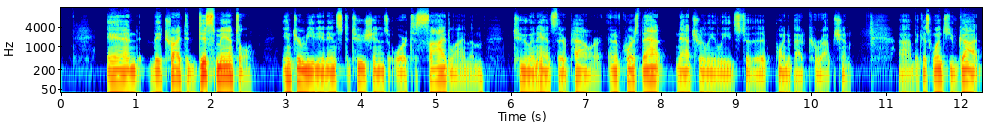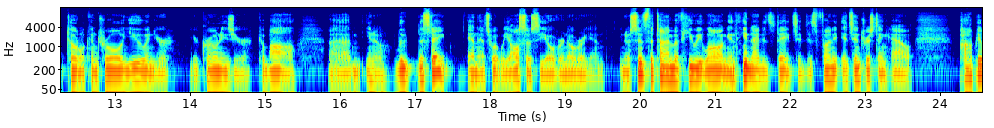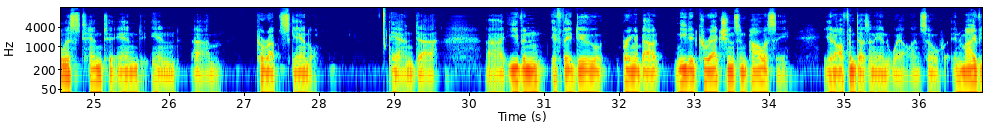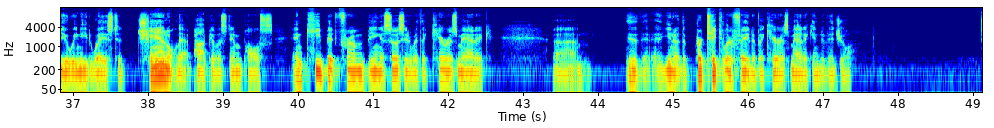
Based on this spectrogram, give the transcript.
and they try to dismantle intermediate institutions or to sideline them to enhance their power. And of course, that naturally leads to the point about corruption, uh, because once you've got total control, you and your your cronies, your cabal, um, you know, loot the state. And that's what we also see over and over again. You know, since the time of Huey Long in the United States, it is funny. It's interesting how populists tend to end in um, corrupt scandal, and uh, uh, even if they do bring about needed corrections in policy, it often doesn't end well. And so, in my view, we need ways to channel that populist impulse and keep it from being associated with a charismatic um, you know the particular fate of a charismatic individual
